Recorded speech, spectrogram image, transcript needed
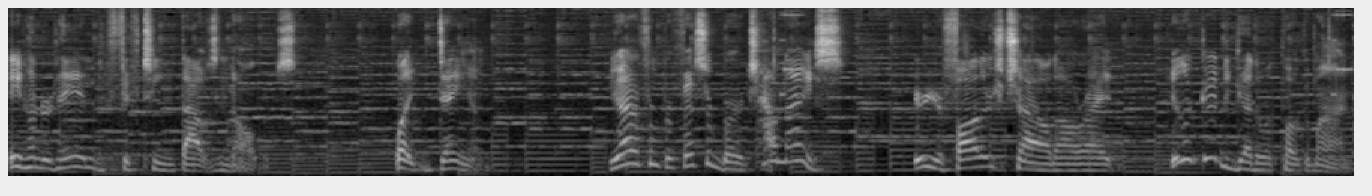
$815,000. Like, damn. You got it from Professor Birch. How nice. You're your father's child, alright. You look good together with Pokemon.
